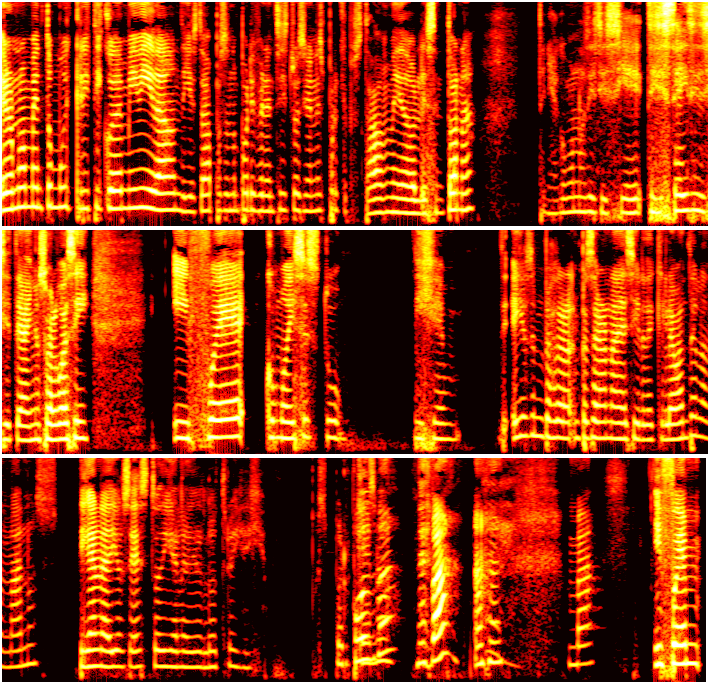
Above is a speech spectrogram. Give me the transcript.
era un momento muy crítico de mi vida donde yo estaba pasando por diferentes situaciones porque pues, estaba medio adolescentona. Tenía como unos 16, 17 años o algo así. Y fue, como dices tú, dije, ellos empezaron, a decir de que levanten las manos, díganle a Dios esto, díganle a Dios lo otro. Y dije, pues, ¿por qué? Pues va. Va, ajá, va. Y fue,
